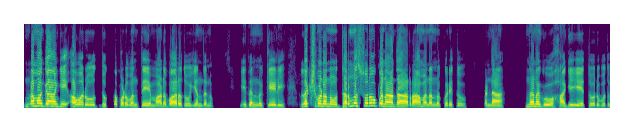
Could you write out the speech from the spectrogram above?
ನಮಗಾಗಿ ಅವರು ದುಃಖ ಪಡುವಂತೆ ಮಾಡಬಾರದು ಎಂದನು. ಇದನ್ನು ಕೇಳಿ ಲಕ್ಷ್ಮಣನು ಧರ್ಮಸ್ವರೂಪನಾದ ರಾಮನನ್ನು ಕುರಿತು, ಅಣ್ಣ, ನನಗೂ ಹಾಗೆಯೇ ತೋರುವುದು.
